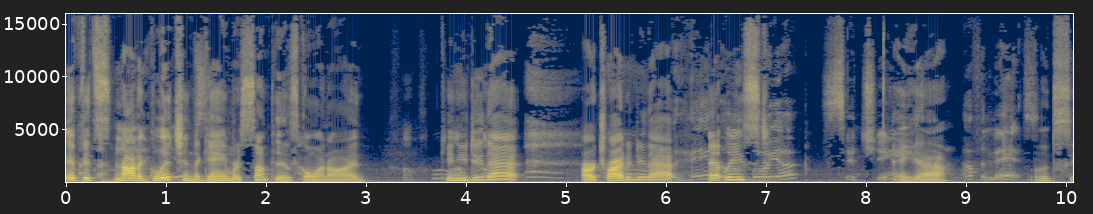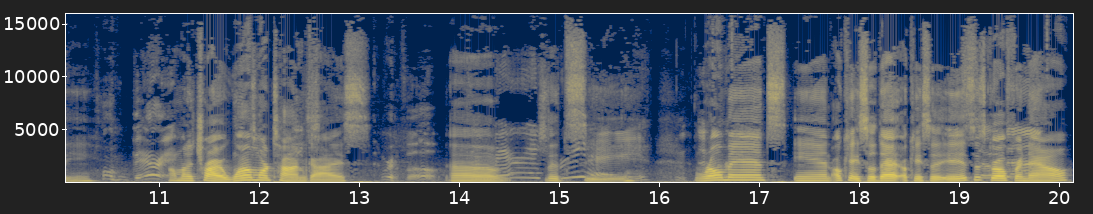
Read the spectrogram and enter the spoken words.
if it's not a glitch in the game or something's going on. Can you do that? Or try to do that at least? Yeah. Let's see. I'm gonna try it one more time, guys. Uh, let's see. Romance and okay, so that okay, so it is his girlfriend now.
